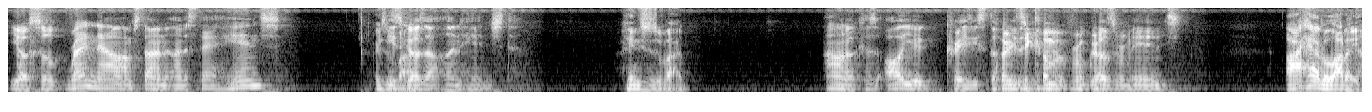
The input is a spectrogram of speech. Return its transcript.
Yo, so right now I'm starting to understand Hinge. These girls are unhinged. Hinge is a vibe. I don't know, cause all your crazy stories are coming from girls from Hinge. I had a lot of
